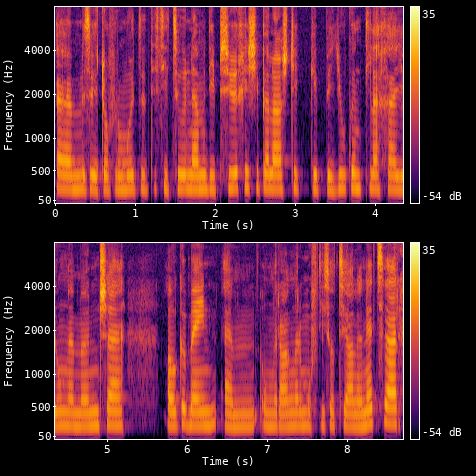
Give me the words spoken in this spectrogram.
Ähm, es wird auch vermutet, dass die zunehmende psychische Belastung bei Jugendlichen, jungen Menschen allgemein ähm, unter anderem auf die sozialen Netzwerke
